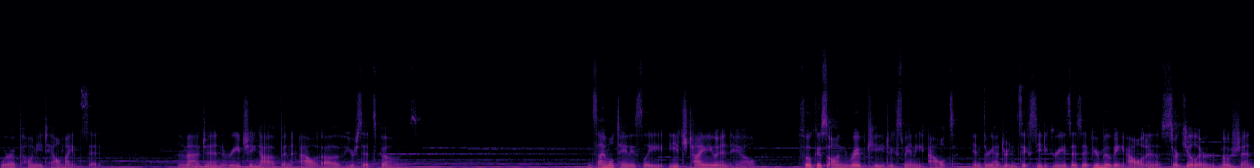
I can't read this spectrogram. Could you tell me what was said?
where a ponytail might sit. Imagine reaching up and out of your sits bones. And simultaneously, each time you inhale, focus on rib cage expanding out in 360 degrees as if you're moving out in a circular motion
